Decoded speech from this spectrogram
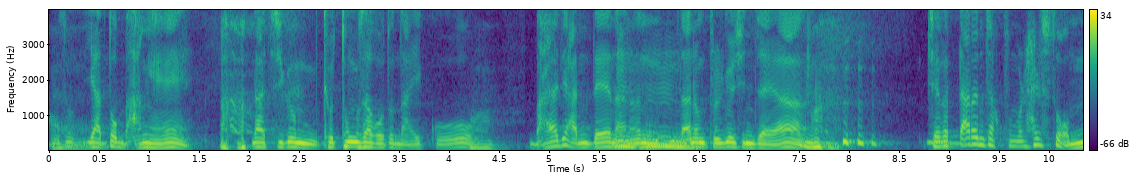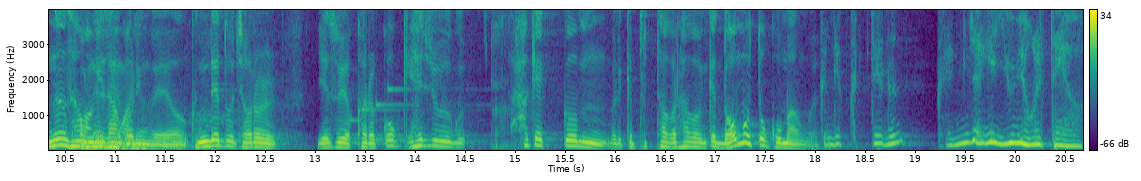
그래서 야 너 망해. 나 지금 교통사고도 나 있고 말이 안 돼. 나는 나는 불교 신자야. 제가 다른 작품을 할 수 없는 상황이 상황이었어요. 거예요. 근데도 저를 예수 역할을 꼭 해주고 하게끔 이렇게 부탁을 하고 그러니까 너무 또 고마운 거예요. 근데 그때는 굉장히 유명할 때요.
